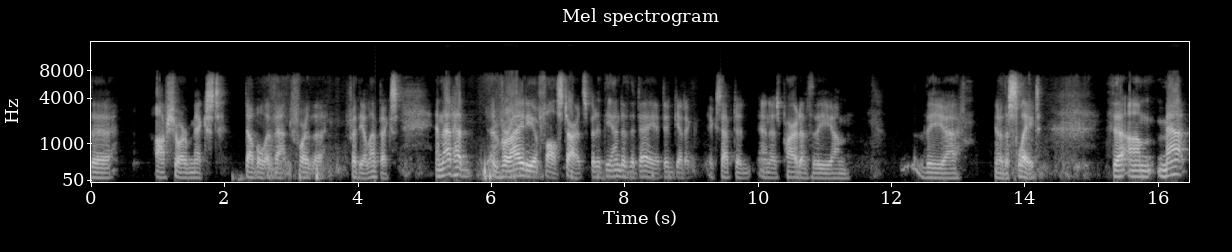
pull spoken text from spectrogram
the offshore mixed double event for the for the Olympics and that had a variety of false starts but at the end of the day it did get accepted and as part of the um, the uh, you know the slate. The um, matt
